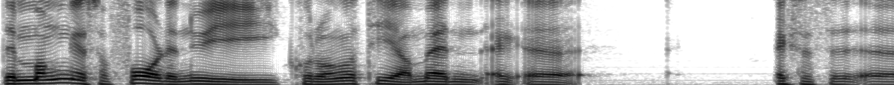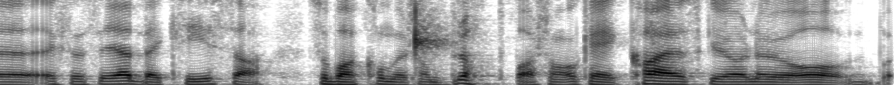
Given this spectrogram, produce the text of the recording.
det er mange som får det nå i koronatida med den eh, eh, eksistensielle kriser som bare kommer sånn brått. bare sånn, OK, hva jeg skal gjøre nå, og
